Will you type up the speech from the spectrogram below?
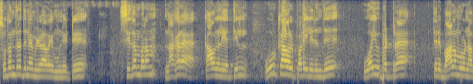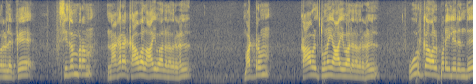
சுதந்திர தின விழாவை முன்னிட்டு சிதம்பரம் நகர காவல் நிலையத்தில் ஊர்காவல் படையிலிருந்து ஓய்வு பெற்ற திரு பாலமுருகன் அவர்களுக்கு சிதம்பரம் நகர காவல் ஆய்வாளர் அவர்கள் மற்றும் காவல் துணை ஆய்வாளர் அவர்கள் ஊர்காவல் படையிலிருந்து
